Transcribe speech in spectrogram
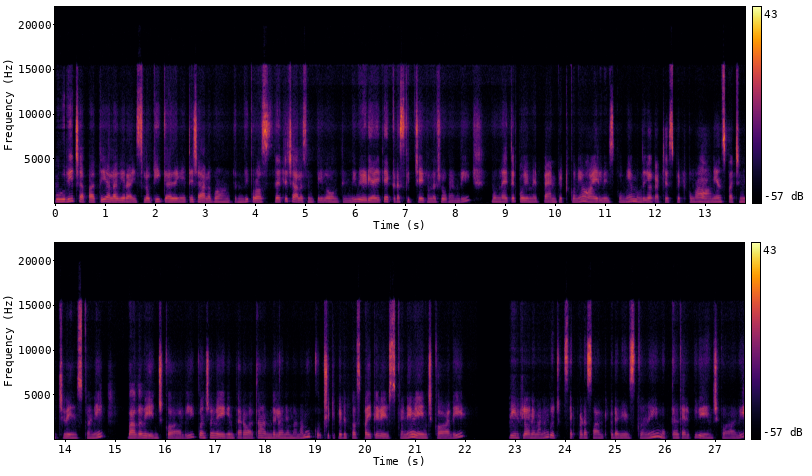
పూరి చపాతీ అలాగే రైస్లోకి కర్రీ అయితే చాలా బాగుంటుంది. ప్రాసెస్ అయితే చాలా సింపుల్గా ఉంటుంది. వీడియో అయితే ఎక్కడ స్కిప్ చేయకుండా చూడండి. ముందైతే పొయ్యి మీద ప్యాన్ పెట్టుకొని ఆయిల్ వేసుకొని ముందుగా కట్ చేసి పెట్టుకున్న ఆనియన్స్ పచ్చిమిర్చి వేసుకొని బాగా వేయించుకోవాలి. కొంచెం వేగిన తర్వాత అందులోనే మనం చిటికెడు పసుపు అయితే వేసుకొని వేయించుకోవాలి. దీంట్లోనే మనం రుచికి సరిపడా సాల్ట్ కూడా వేసుకొని మొత్తం కలిపి వేయించుకోవాలి.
